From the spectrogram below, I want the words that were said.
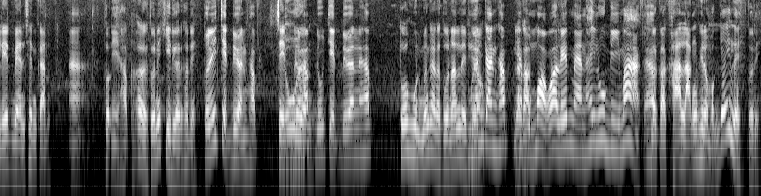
เลดแมนเช่นกัน อ่า ตัวนี่ครับเออตัวนี้กี่เดือนครับนี่ตัวนี้ 7 เดือนครับเจ็ดดูเดือน ครับดู 7 เดือนนะครับ ตัวหุ่นเหมือนกันกับตัวนั้นเลยเหพี่มือน้นองกันครับแล้เนี่ยวก็ผมบอกว่าเลดแมนให้ลูกดีมากนะคแล้รับวก็ขาหลังพี่น้องบอกใหญ่เลยตัวนี้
